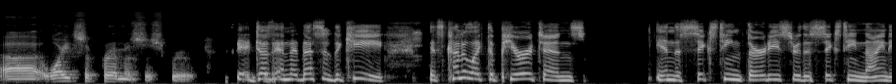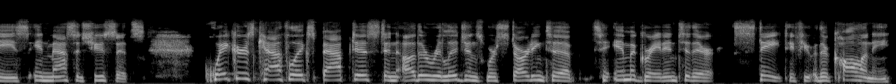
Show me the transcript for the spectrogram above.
uh, white supremacist group. It does, and this is the key. It's kind of like the Puritans in the 1630s through the 1690s in Massachusetts. Quakers, Catholics, Baptists, and other religions were starting to, to immigrate into their state, if you their colony.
